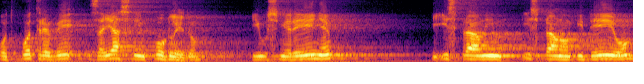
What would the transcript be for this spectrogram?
od potrebe za jasnim pogledom i usmjerenjem i ispravnim, ispravnom idejom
